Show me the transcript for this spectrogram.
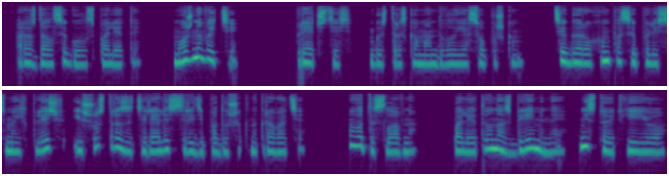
— раздался голос Палеты. «Можно войти?» «Прячьтесь», — быстро скомандовал я с опушком. Те горохом посыпались с моих плеч и шустро затерялись среди подушек на кровати. Вот и славно. Палета у нас беременная, не стоит ее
